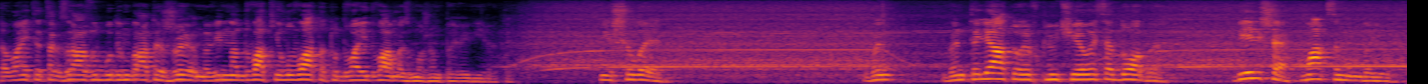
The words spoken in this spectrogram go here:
Давайте так зразу будемо брати жирно. Він на 2 кВт, то 2,2 ми зможемо перевірити. Пішли. Вен... Вентилятори включилися добре. Більше максимум даю.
